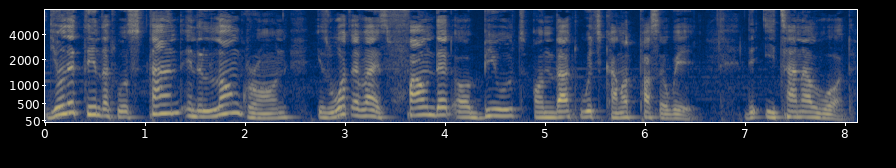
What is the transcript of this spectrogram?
The only thing that will stand in the long run is whatever is founded or built on that which cannot pass away, the eternal word.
